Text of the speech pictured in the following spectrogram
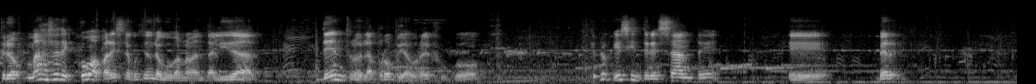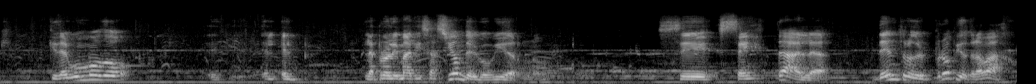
Pero más allá de cómo aparece la cuestión de la gubernamentalidad dentro de la propia obra de Foucault, creo que es interesante eh, ver que de algún modo la problematización del gobierno se, se instala dentro del propio trabajo,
